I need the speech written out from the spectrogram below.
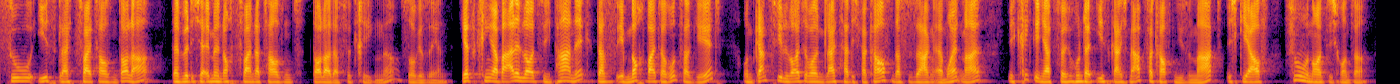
zu ETH gleich 2000 Dollar, dann würde ich ja immer noch 200.000 Dollar dafür kriegen, ne? so gesehen. Jetzt kriegen aber alle Leute die Panik, dass es eben noch weiter runtergeht und ganz viele Leute wollen gleichzeitig verkaufen, dass sie sagen, äh, Moment mal, ich krieg den ja für 100 ETH gar nicht mehr abverkauft in diesem Markt, ich gehe auf 95 runter.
